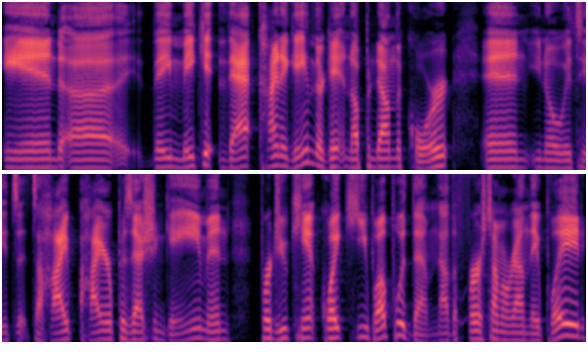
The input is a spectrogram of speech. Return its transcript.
and uh, they make it that kind of game. They're getting up and down the court. And you know it's it's it's a high higher possession game, and Purdue can't quite keep up with them. Now, the first time around they played,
